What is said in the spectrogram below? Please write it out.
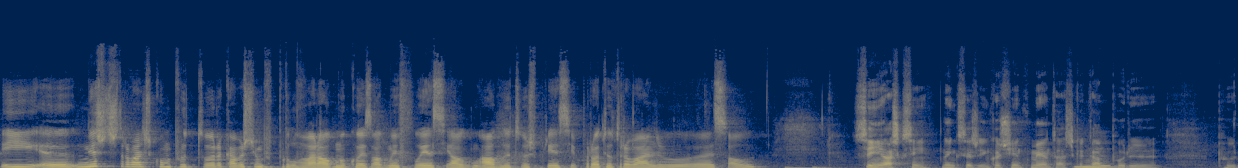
E eh, nestes trabalhos como produtor, acabas sempre por levar alguma coisa, alguma influência, algo, algo da tua experiência para o teu trabalho a solo? Sim, acho que sim, nem que seja inconscientemente, acho que acabo por, eh, por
